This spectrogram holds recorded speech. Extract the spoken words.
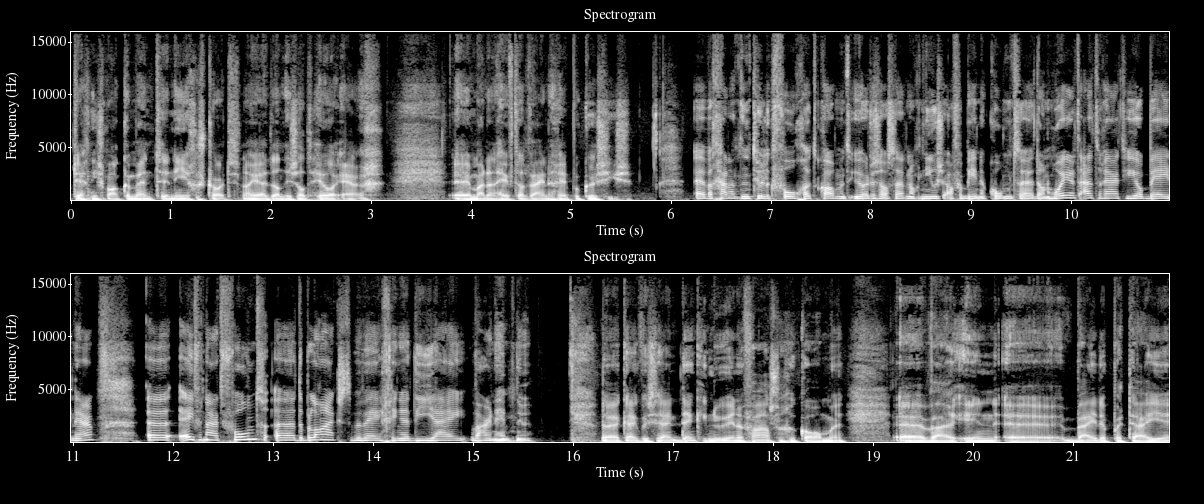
technisch mankement neergestort, nou ja, dan is dat heel erg. maar dan heeft dat weinig repercussies. Uh, we gaan het natuurlijk volgen het komend uur. Dus als er nog nieuws over binnenkomt, uh, dan hoor je het uiteraard hier op BNR. Uh, even naar het front. de belangrijkste bewegingen die jij waarneemt nu. Uh, kijk, we zijn denk ik nu in een fase gekomen uh, waarin uh, beide partijen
